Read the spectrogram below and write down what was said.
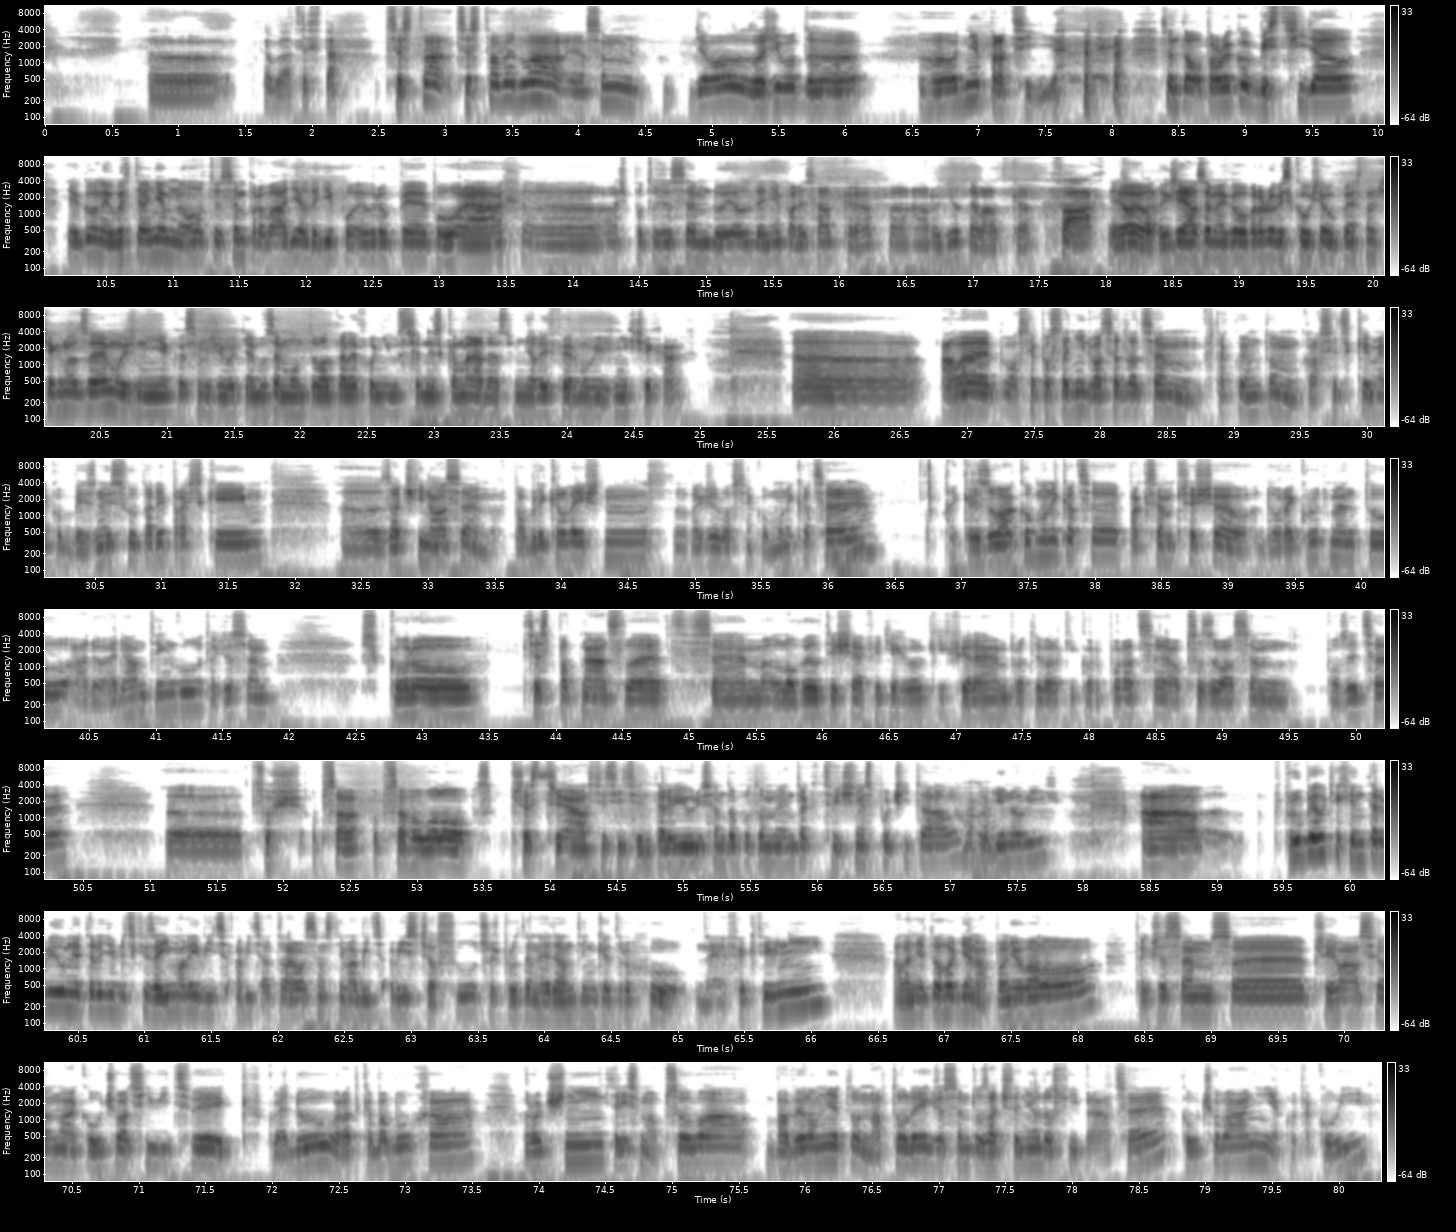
Uh, to byla cesta. Cesta, cesta vedla, já jsem dělal za život uh, hodně prací. jsem to opravdu jako vystřídal jako neuvěřitelně mnoho, to jsem prováděl lidi po Evropě, po horách, uh, až protože jsem dojel denně 50 krav a, a rodil telátka. Fakt? Jo, jo, takže já jsem jako opravdu vyzkoušel úplně snad všechno, co je možné, jako jsem v životě, nebo jsem montoval telefonní ústředny s kamarádem, jsme měli firmu v Jižních Čechách. Uh, ale vlastně poslední 20 let jsem v takovém tom klasickém jako biznisu tady pražským. Uh, začínal jsem v public relations, takže vlastně komunikace, mm-hmm. krizová komunikace, pak jsem přešel do rekrutmentu a do headhuntingu, takže jsem skoro přes 15 let jsem lovil ty šéfy těch velkých firm pro ty velké korporace a obsazoval jsem pozice. Což obsa- obsahovalo přes 13 000 interview, když jsem to potom jen tak cvičně spočítal, Aha. hodinových. A v průběhu těch interview mě ty lidi vždycky zajímali víc a víc a trávil jsem s nimi víc a víc času, což pro ten headhunting je trochu neefektivní, ale mě to hodně naplňovalo, takže jsem se přihlásil na koučovací výcvik v Kvedu, Radka Baboucha, roční, který jsem absolvoval. Bavilo mě to natolik, že jsem to začlenil do své práce, koučování jako takový.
